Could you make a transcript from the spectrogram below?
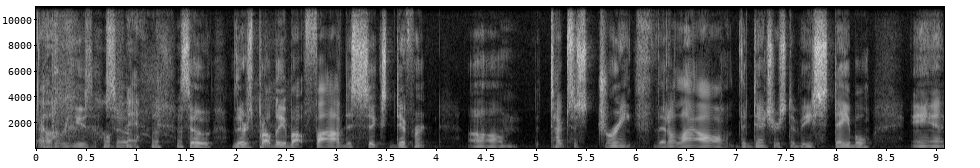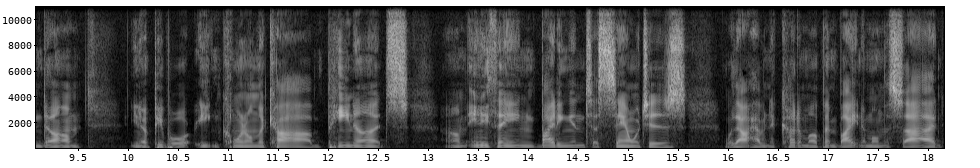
after oh, we use it. Oh, so so there's probably about five to six different um, types of strength that allow the dentures to be stable. And um, you know, people are eating corn on the cob, peanuts, um, anything biting into sandwiches without having to cut them up and biting them on the side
